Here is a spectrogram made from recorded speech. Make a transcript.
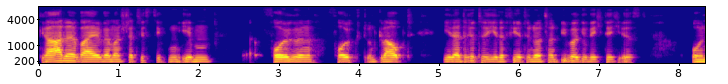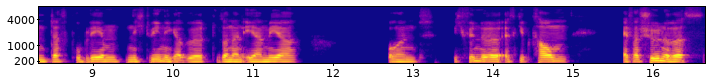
grade weil, wenn man Statistiken eben, äh, folge folgt und glaubt, jeder Dritte, jeder Vierte in Deutschland übergewichtig ist und das Problem nicht weniger wird, sondern eher mehr. Und ich finde, es gibt kaum etwas Schöneres,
